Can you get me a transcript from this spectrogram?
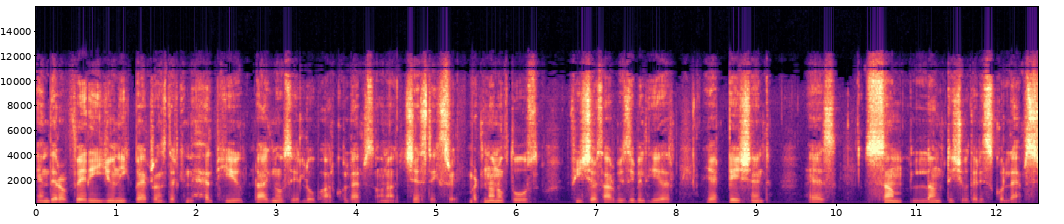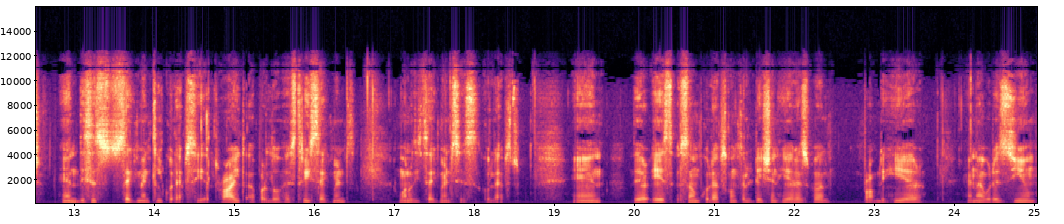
and there are very unique patterns that can help you diagnose a lobar collapse on a chest x-ray. But none of those features are visible here. Yet patient has some lung tissue that is collapsed and this is segmental collapse here. Right upper lobe has three segments. One of these segments is collapsed. And there is some collapse consolidation here as well probably here and I would assume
